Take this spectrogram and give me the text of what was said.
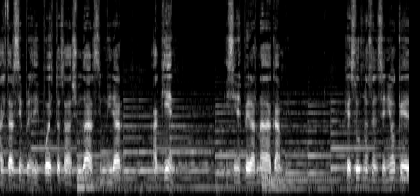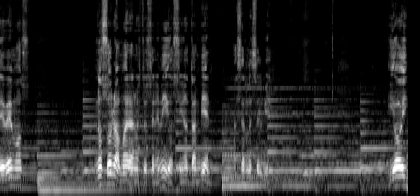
a estar siempre dispuestos a ayudar sin mirar a quién y sin esperar nada a cambio. Jesús nos enseñó que debemos no solo amar a nuestros enemigos, sino también hacerles el bien. Y hoy,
